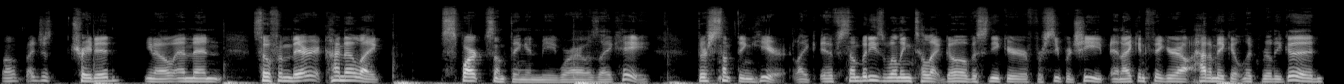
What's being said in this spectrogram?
Well, I just traded, you know, and then so from there it kind of like sparked something in me where I was like, hey, there's something here. Like if somebody's willing to let go of a sneaker for super cheap and I can figure out how to make it look really good,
